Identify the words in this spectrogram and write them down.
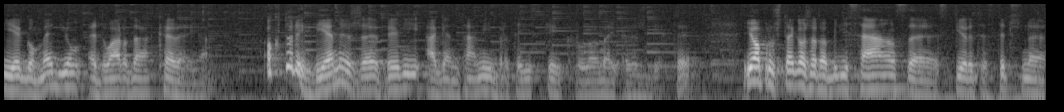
i jego medium Edwarda Carreya, o których wiemy, że byli agentami brytyjskiej królowej Elżbiety, i oprócz tego, że robili seanse spirytystyczne,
